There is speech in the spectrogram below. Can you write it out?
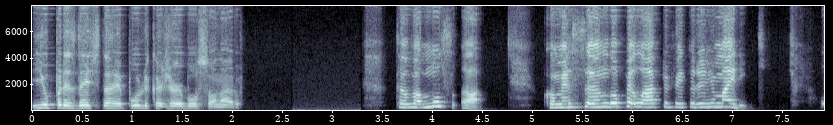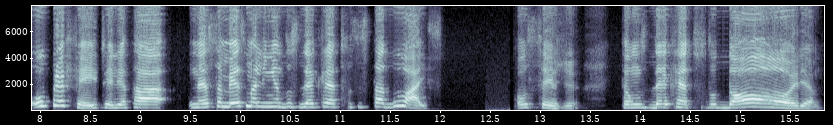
e o presidente da República, Jair Bolsonaro? Então vamos lá. Começando pela Prefeitura de Mairink. O prefeito, ele está nessa mesma linha dos decretos estaduais. Ou seja, então os decretos do Dória,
